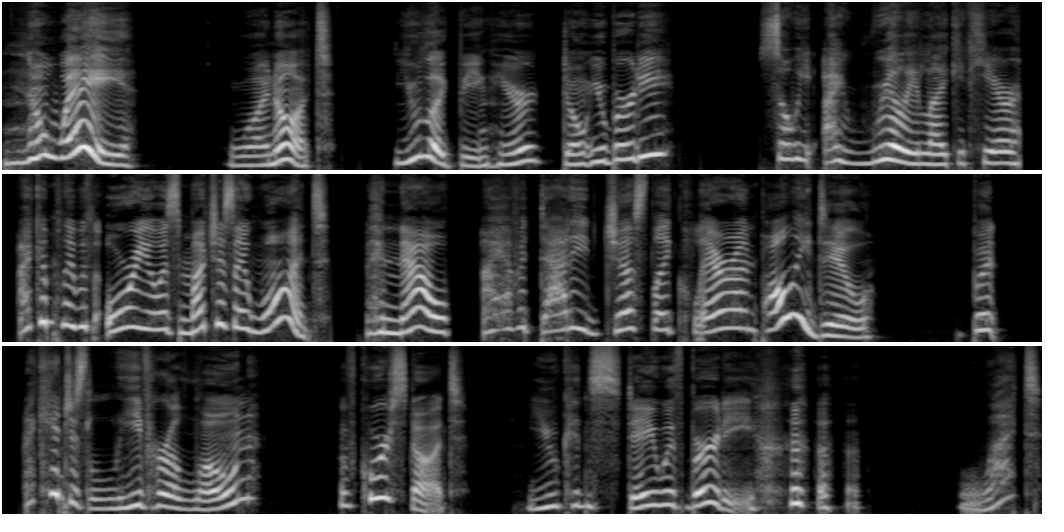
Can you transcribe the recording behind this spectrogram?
No way! Why not? You like being here, don't you, Birdie? Zoe, I really like it here. I can play with Oreo as much as I want. And now I have a daddy just like Clara and Polly do. But I can't just leave her alone. Of course not. You can stay with Birdie. what?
